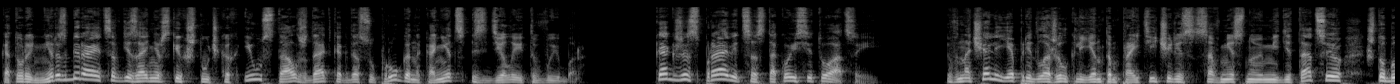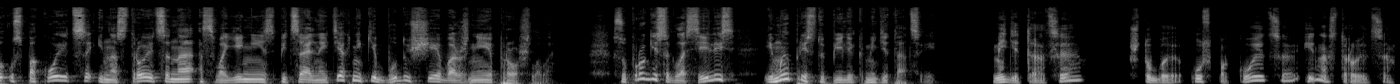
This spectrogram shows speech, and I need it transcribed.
который не разбирается в дизайнерских штучках и устал ждать, когда супруга наконец сделает выбор. Как же справиться с такой ситуацией? Вначале я предложил клиентам пройти через совместную медитацию, чтобы успокоиться и настроиться на освоение специальной техники «Будущее важнее прошлого». Супруги согласились, и мы приступили к медитации. Медитация, чтобы успокоиться и настроиться.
